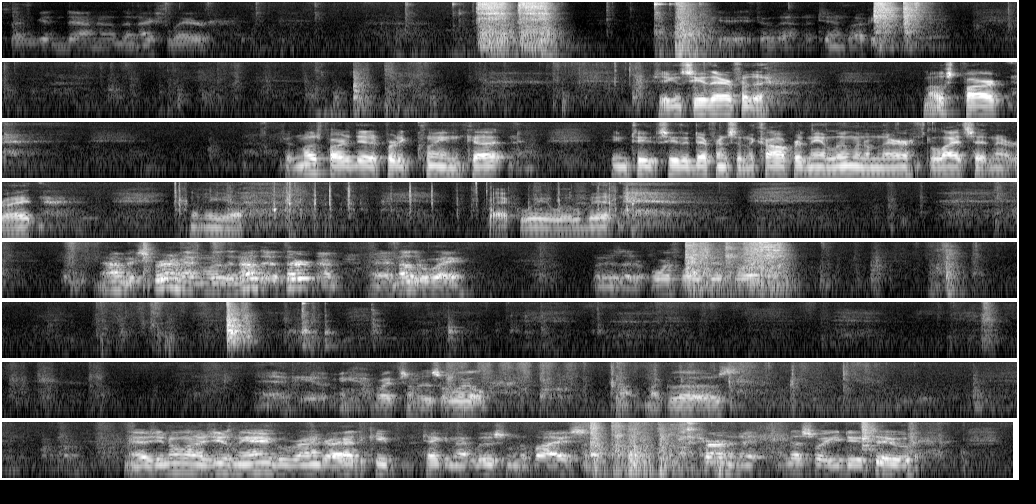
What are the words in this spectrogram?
So I'm getting down into the next layer. Okay, throw that in the tin bucket. As you can see there for the most part, for the most part it did a pretty clean cut. You can see the difference in the copper and the aluminum there if the light's hitting it right. Let me uh, back away a little bit. Now I'm experimenting with another third uh, another way. What is it? A fourth way, fifth way? Okay, let me wipe some of this oil off my gloves. As you know, when I was using the angle grinder, I had to keep taking that loose from the vise and turning it, and this way you do too.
